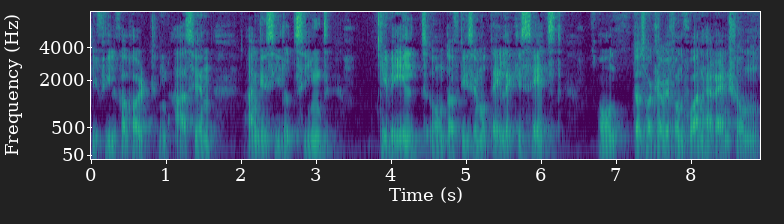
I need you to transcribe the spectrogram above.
die vielfach halt in Asien angesiedelt sind, gewählt und auf diese Modelle gesetzt. Und das war, glaube ich, von vornherein schon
